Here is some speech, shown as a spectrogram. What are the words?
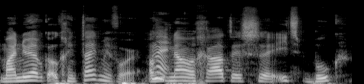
Maar nu heb ik ook geen tijd meer voor. Als Nee. ik nou een gratis eh, iets boek,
